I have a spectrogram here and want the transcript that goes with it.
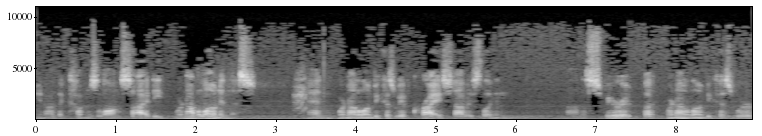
you know, that comes alongside. We're not alone in this, and we're not alone because we have Christ, obviously, and uh, the Spirit, but we're not alone because we're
